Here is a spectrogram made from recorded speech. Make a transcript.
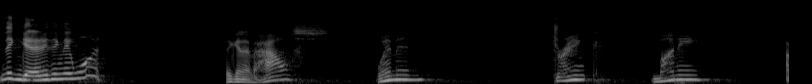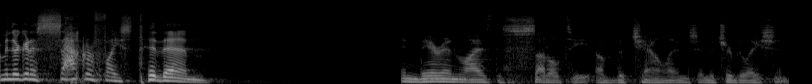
they can get anything they want. They can have a house, women, drink, money. I mean, they're going to sacrifice to them. And therein lies the subtlety of the challenge and the tribulation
